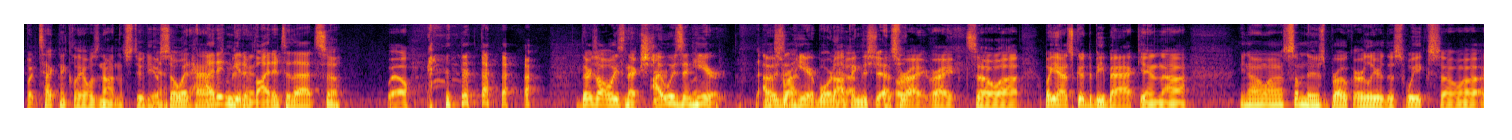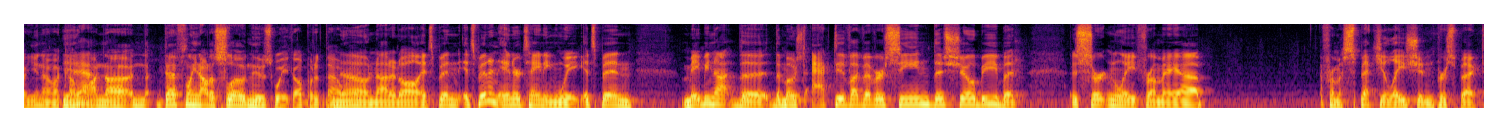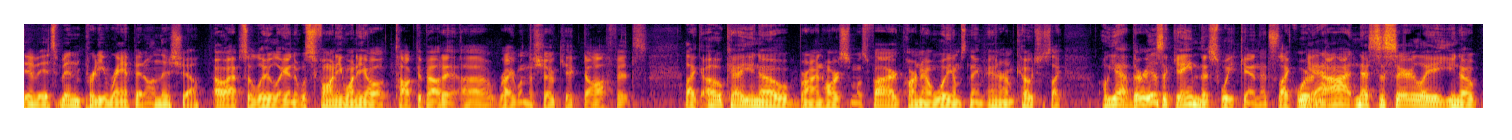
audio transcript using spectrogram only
but technically I was not in the studio, so it has. I didn't get invited to that, so Well, there's always next year. I was in here. I was That's in right. here board Yeah, the show. That's right, right. So, uh, but yeah, it's good to be back, and uh, you know, uh, some news broke earlier this week, so uh, you know, come Yeah. on, uh, n- definitely not a slow news week. I'll put it that way. No, not at all. It's been it's been an entertaining week. It's been maybe not the the most active I've ever seen this show be, but certainly from a uh, from a speculation perspective, it's been pretty rampant on this show. Oh, absolutely. And it was funny when y'all talked about it uh, right when the show kicked off. It's like, okay, you know, Bryan Harsin was fired. Carnell Williams named interim coach. It's like, oh, yeah, there is a game this weekend. It's like we're Yeah. not necessarily, you know,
